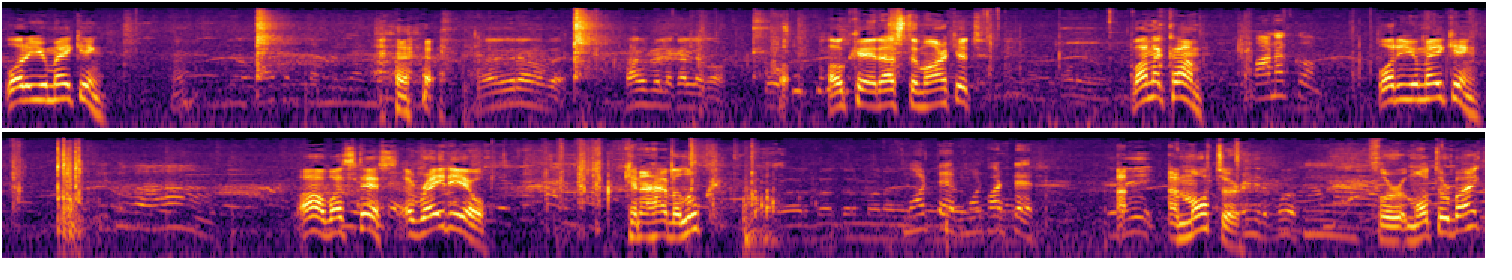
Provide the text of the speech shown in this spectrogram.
What are you making? Okay, that's the market. Vanakkam. Vanakkam. What are you making? Oh, what's this? A radio. Can I have a look? Motor, motor. A, a motor? Mm. For a motorbike?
